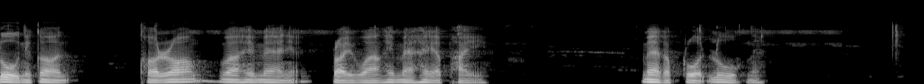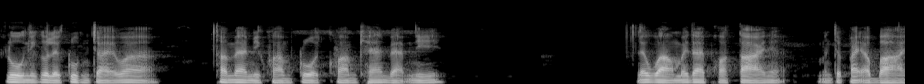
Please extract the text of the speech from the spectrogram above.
ลูกเนี่ยก็ขอร้องว่าให้แม่เนี่ย ปล่อยวางให้แม่ให้อภัย แม่กับโกรธลูกนะลูกนี่ก็เลยกลุ้มใจว่า ถ้าแม่มีความโกรธความแค้นแบบนี้ แล้ววางไม่ได้พอตายเนี่ย มันจะไปอบาย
